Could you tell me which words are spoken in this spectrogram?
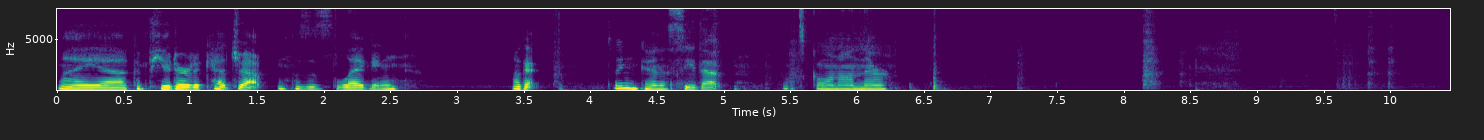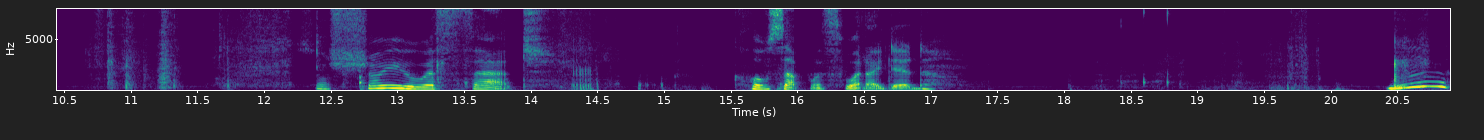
my uh, computer to catch up because it's lagging. Okay, so you can kind of see that, what's going on there. So I'll show you with that close up with what I did. So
